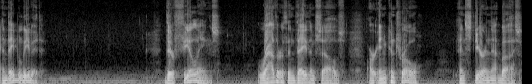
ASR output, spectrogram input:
and they believe it. Their feelings, rather than they themselves, are in control and steering that bus.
